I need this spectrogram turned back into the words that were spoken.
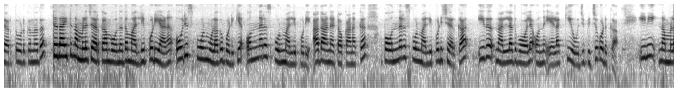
ചേർത്ത് കൊടുക്കുന്നത്. അടുത്തതായിട്ട് നമ്മൾ ചേർക്കാൻ പോകുന്നത് മല്ലിപ്പൊടിയാണ്. ഒരു സ്പൂൺ മുളക് പൊടിക്ക് ഒന്നര സ്പൂൺ മല്ലിപ്പൊടി. അതാണ് കേട്ടോ കണക്ക്. അപ്പോൾ ഒന്നര സ്പൂൺ മല്ലിപ്പൊടി ചേർക്കുക. ഇത് നല്ലതുപോലെ ഒന്ന് ഇളക്കി യോജിപ്പിച്ച് കൊടുക്കുക. ഇനി നമ്മൾ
